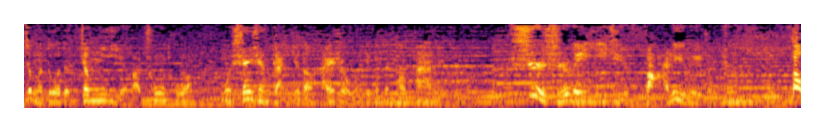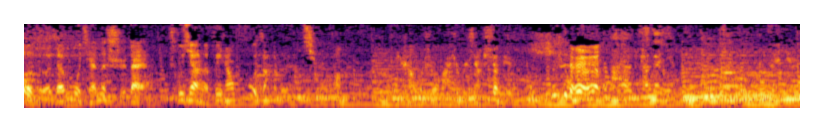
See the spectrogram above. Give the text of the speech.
这么多的争议哈、冲突啊，我深深感觉到还是我这个文涛判案那句话：事实为依据，法律为准绳。道德在目前的时代啊，出现了非常复杂的情况。你看我说话是不是像圣人？啊，他在演。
